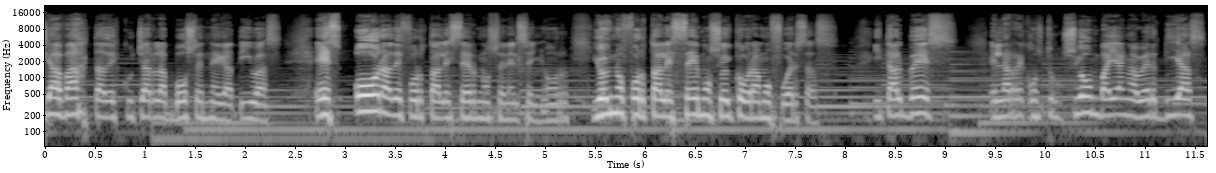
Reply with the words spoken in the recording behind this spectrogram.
Ya basta de escuchar las voces negativas. Es hora de fortalecernos en el Señor. Y hoy nos fortalecemos y hoy cobramos fuerzas. Y tal vez en la reconstrucción vayan a haber días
